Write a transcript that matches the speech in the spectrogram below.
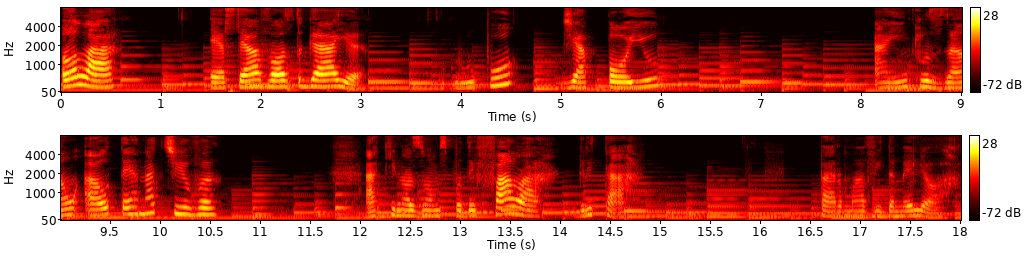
Olá, esta é a voz do Gaia, o grupo de apoio à inclusão alternativa. Aqui nós vamos poder falar, gritar para uma vida melhor.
